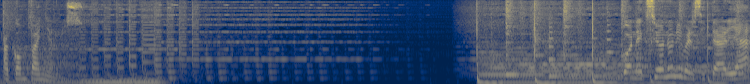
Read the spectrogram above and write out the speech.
Acompáñanos. Conexión Universitaria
